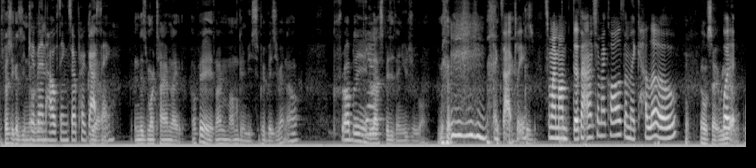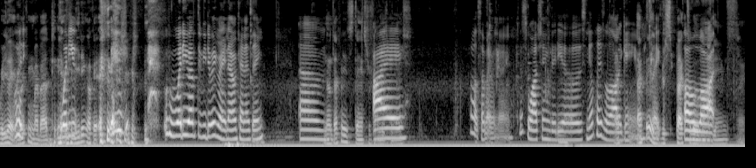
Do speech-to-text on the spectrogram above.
Especially because you know, given like, how things are progressing and there's more time. Like, okay, is my mom gonna be super busy right now? Probably Yeah. less busy than usual. exactly so my mom doesn't answer my calls i'm like hello oh, sorry. Were What- you, were you like what- working? My bad. what do you- meeting? Okay. what do you have to be doing right now kind of thing um no, definitely staying extra. I- what else have i been doing just watching videos neil plays a lot I- of games I play like respectable of lot. games. Like,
